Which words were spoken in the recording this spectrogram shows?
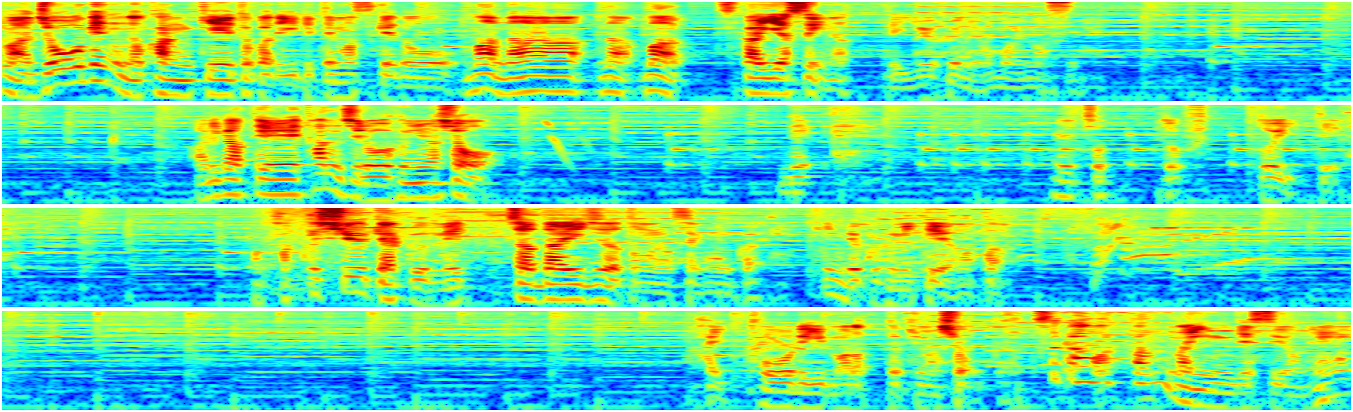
まあ上限の関係とかで入れてますけど、まあな、な、まあ使いやすいなっていうふうに思いますね。ありがてえ、炭治郎を踏みましょう。で、で、ちょっと振っといて。各集客めっちゃ大事だと思いますね、今回。筋力踏みてえや、また。はい、盗塁もらっておきましょう。コツがわかんないんですよね。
